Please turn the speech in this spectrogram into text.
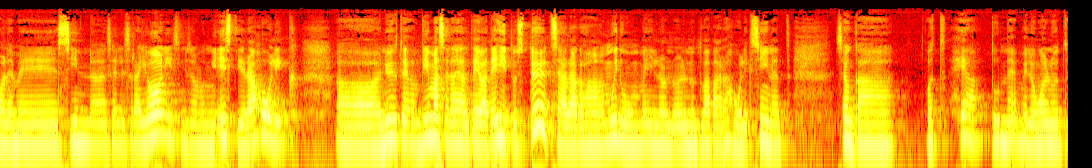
oleme siin äh, selles rajoonis, mis on hästi rahulik. Äh, nüüd viimasel ajal teevad ehitustööd seal, aga muidu meil on olnud väga rahulik siin, et see on ka vot hea tunne, meil on olnud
